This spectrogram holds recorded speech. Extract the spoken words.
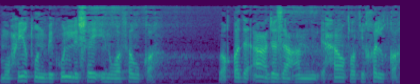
محيط بكل شيء وفوقه. وقد أعجز عن الإحاطة خلقه.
